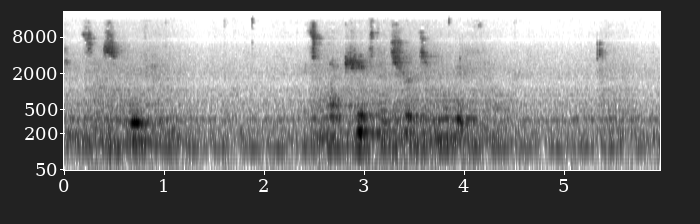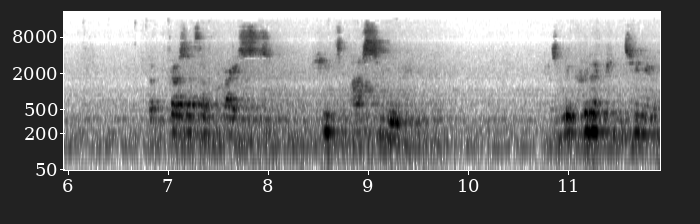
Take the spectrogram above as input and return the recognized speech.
keeps us moving. It's what keeps the church moving forward. The presence of Christ keeps us moving. Because we couldn't continue.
